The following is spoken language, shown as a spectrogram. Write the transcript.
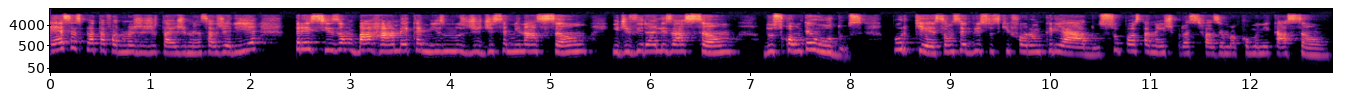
essas plataformas digitais de mensageria precisam barrar mecanismos de disseminação e de viralização dos conteúdos, porque são serviços que foram criados supostamente para se fazer uma comunicação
